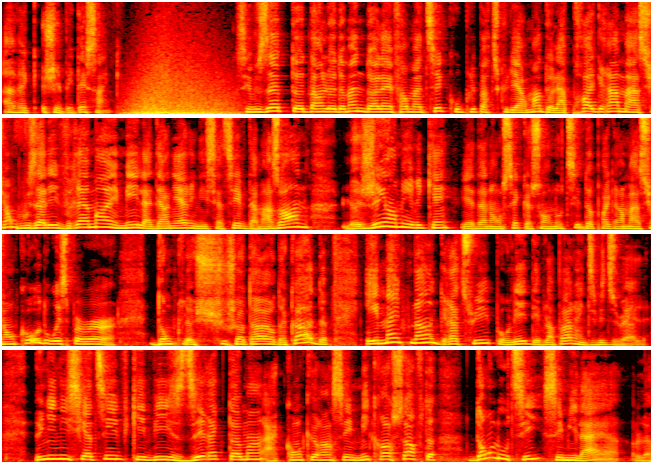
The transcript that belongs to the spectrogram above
avec GPT-5. Si vous êtes dans le domaine de l'informatique ou plus particulièrement de la programmation, vous allez vraiment aimer la dernière initiative d'Amazon. Le géant américain vient d'annoncer que son outil de programmation Code Whisperer, donc le chuchoteur de code, est maintenant gratuit pour les développeurs individuels. Une initiative qui vise directement à concurrencer Microsoft, dont l'outil similaire, le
